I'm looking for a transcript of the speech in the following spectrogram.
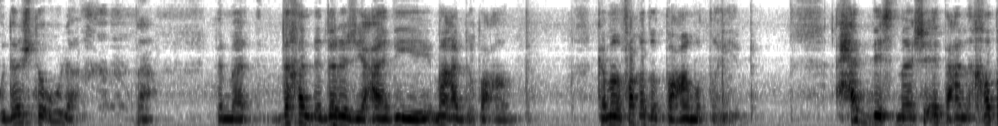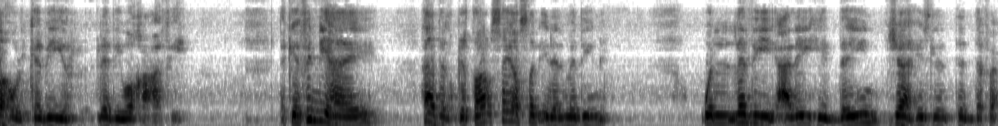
ودرجته أولى. نعم. لما دخل لدرجة عادية ما عنده طعام. كمان فقد الطعام الطيب. حدث ما شئت عن خطأه الكبير الذي وقع فيه. لكن في النهاية هذا القطار سيصل إلى المدينة. والذي عليه الدين جاهز للدفع.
